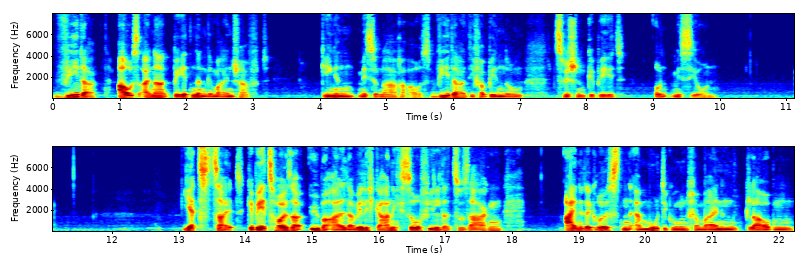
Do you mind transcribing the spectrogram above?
Wieder aus einer betenden Gemeinschaft gingen Missionare aus. Wieder die Verbindung zwischen Gebet und Mission. Jetzt Zeit, Gebetshäuser überall, da will ich gar nicht so viel dazu sagen. Eine der größten Ermutigungen für meinen Glauben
